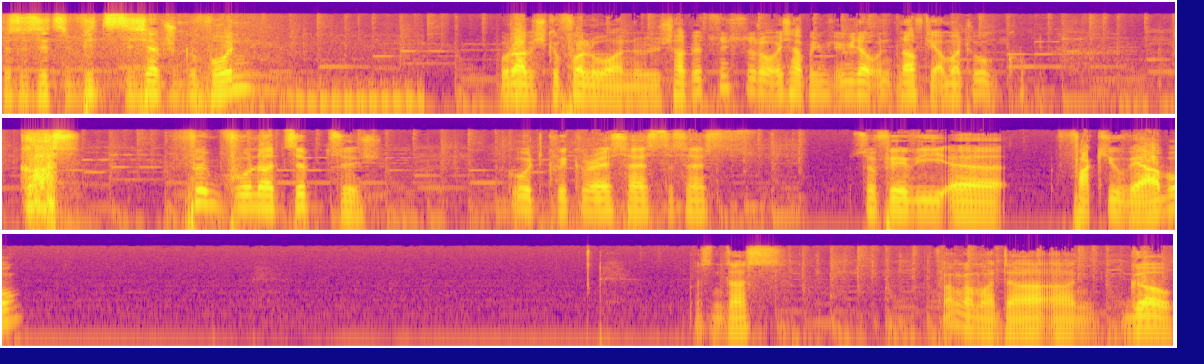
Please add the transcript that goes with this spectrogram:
Das ist jetzt witzig. Ich habe schon gewonnen. Oder habe ich verloren? Ich habe jetzt nicht so... Oder ich habe wieder unten auf die Armatur geguckt. Krass! 570. Gut, Quick Race heißt, das heißt so viel wie äh, Fuck you Werbung. Was ist denn das? Fangen wir mal da an. Go.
